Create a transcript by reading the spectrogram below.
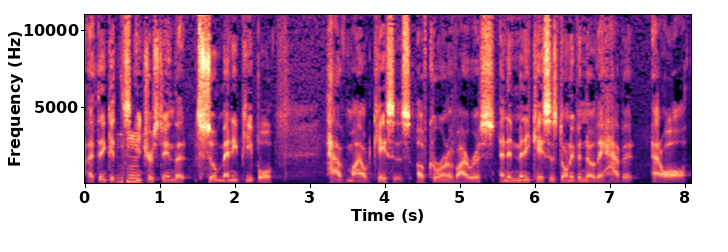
I think it's mm-hmm. interesting that so many people have mild cases of coronavirus, and in many cases don't even know they have it at all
